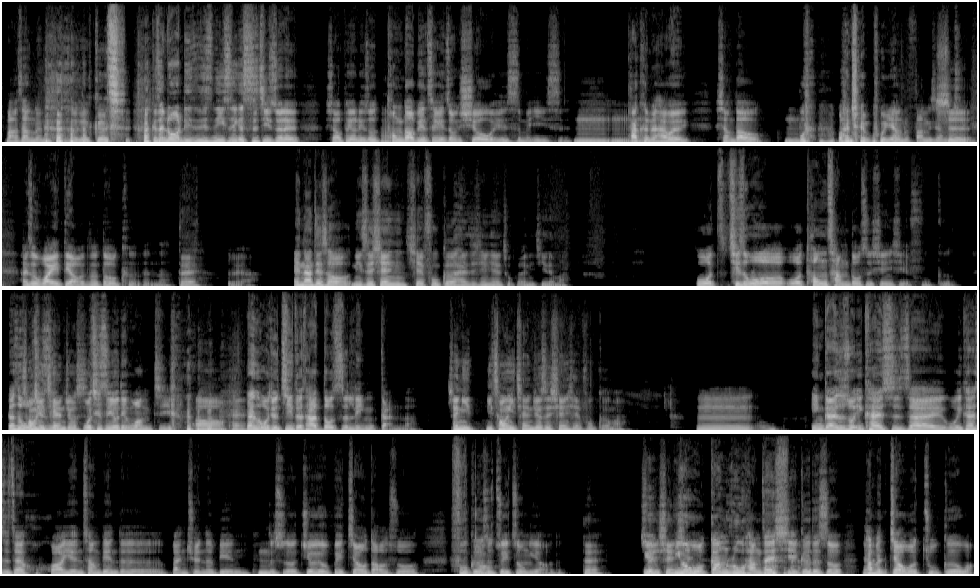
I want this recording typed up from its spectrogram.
马上能懂那个歌词。可是如果你你你是一个十几岁的小朋友，你说痛到变成一种修为是什么意思？嗯嗯，他可能还会想到。嗯，不完全不一样的方向是还是歪掉都都有可能呢、啊。对对啊，哎、欸，那这首你是先写副歌还是先写主歌？你记得吗？我其实我我通常都是先写副歌，但是我从以前就是我其实有点忘记。哦、OK，但是我就记得它都是灵感啦。所以你你从以前就是先写副歌吗？嗯，应该是说一开始在我一开始在华研唱片的版权那边的时候，就有被教导说副歌是最重要的。对，因为因为我刚入行在写歌的时候，他们叫我主歌王。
